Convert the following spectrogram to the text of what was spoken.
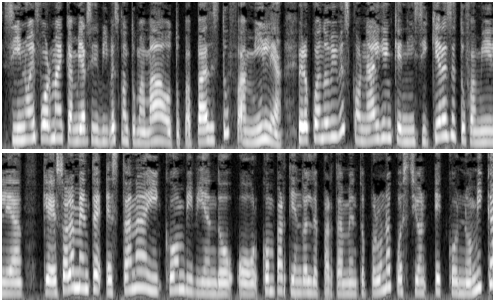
si no hay forma de cambiar si vives con tu mamá o tu papá, es tu familia. Pero cuando vives con alguien que ni siquiera es de tu familia, que solamente están ahí conviviendo o compartiendo el departamento por una cuestión económica,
